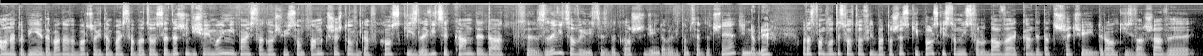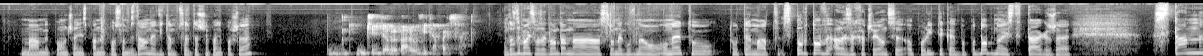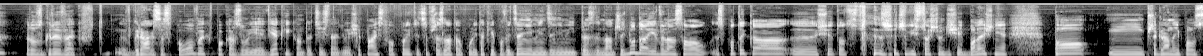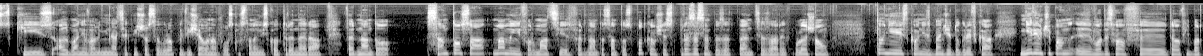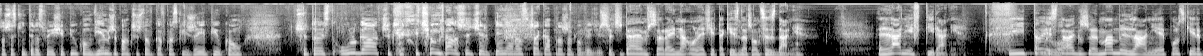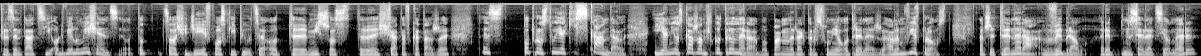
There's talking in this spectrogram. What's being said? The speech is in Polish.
Onet Opinie Debata Wyborcza. Witam Państwa bardzo serdecznie. Dzisiaj moimi Państwa gośćmi są Pan Krzysztof Gawkowski z Lewicy, kandydat z Lewicowej Listy Zbyt Goszczy. Dzień dobry, witam serdecznie. Dzień dobry. Oraz Pan Władysław Teofil Bartoszewski, Polskie Stronnictwo Ludowe, kandydat trzeciej drogi z Warszawy. Mamy połączenie z Panem Posłem zdalne. Witam serdecznie Panie Pośle. Dzień dobry Panu, witam Państwa. Drodzy Państwo, zaglądam na stronę główną Onetu. Tu temat sportowy, ale zahaczający o politykę, bo podobno jest tak, że stan rozgrywek w, w, grach zespołowych pokazuje, w jakiej kondycji znajduje się państwo. W polityce przez lata ukuli takie powiedzenie, między innymi prezydent Andrzej Duda je wylansował. Spotyka y, się to z, z rzeczywistością dzisiaj boleśnie. Po mm, przegranej Polski z Albanią w eliminacjach Mistrzostw Europy wisiało na włosku stanowisko trenera Fernando Santosa. Mamy informację, Fernando Santos spotkał się z prezesem PZPN Cezarym Kuleszą. To nie jest koniec, będzie dogrywka. Nie wiem, czy pan y, Władysław y, Teofil Bartoszewski interesuje się piłką. Wiem, że pan Krzysztof Gawkowski żyje piłką. Czy to jest ulga, czy ciąg dalszy cierpienia nas czeka? Proszę powiedzieć. Przeczytałem wczoraj na Onecie takie znaczące zdanie. Lanie w tiranie. I to Tak jest tak, że mamy lanie polskiej reprezentacji od wielu miesięcy. To, co się dzieje w polskiej piłce od e, Mistrzostw e, Świata w Katarze, to jest po prostu jakiś skandal. I ja nie oskarżam tylko trenera, bo pan rektor wspomniał o trenerze, ale mówię wprost. Znaczy, trenera wybrał selekcjoner, e,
